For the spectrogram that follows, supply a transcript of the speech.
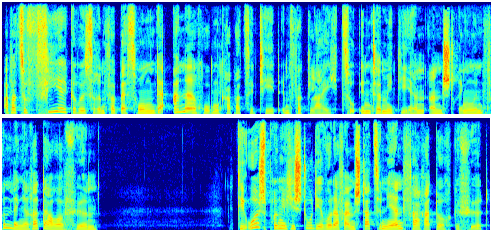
aber zu viel größeren Verbesserungen der anaeroben Kapazität im Vergleich zu intermediären Anstrengungen von längerer Dauer führen. Die ursprüngliche Studie wurde auf einem stationären Fahrrad durchgeführt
